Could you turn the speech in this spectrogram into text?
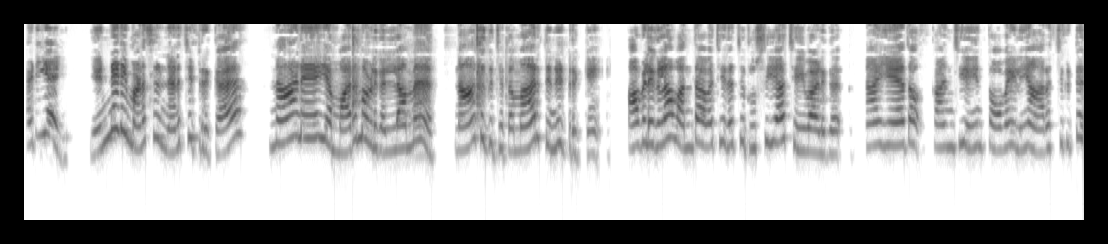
அடியே என்னடி மனசுல நினைச்சிட்டு இருக்க? நானே என் மருமவளுகள் இல்லாம நாக்குக்கு சித்த மாதிரி தின்னுட்டு இருக்கேன். அவளுகெல்லாம் வந்தா வச்சு ஏதாச்சும் ருசியா செய்வாளுக. நான் ஏதோ கஞ்சியையும் துவையிலையும் அரைச்சுக்கிட்டு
